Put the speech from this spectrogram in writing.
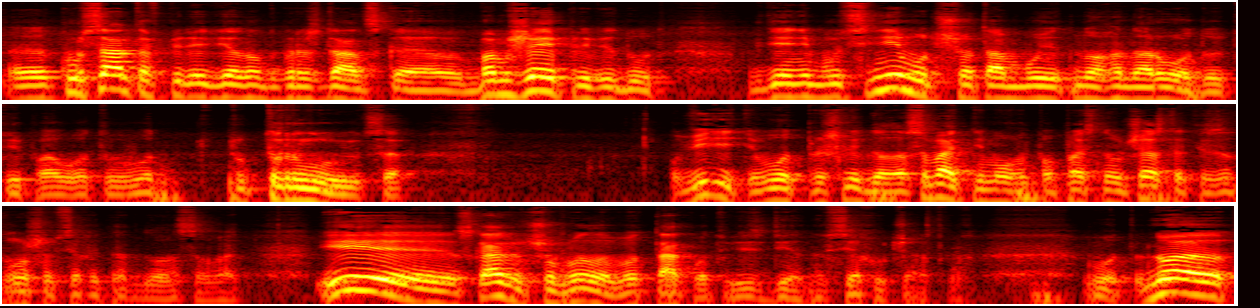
э, курсантов переоденут гражданское, бомжей приведут. где-нибудь снимут, что там будет много народу, типа вот, вот тут трлуются. Видите, вот пришли голосовать, не могут попасть на участок из-за того, что все хотят голосовать. И скажут, что было вот так вот везде, на всех участках. Вот. Но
